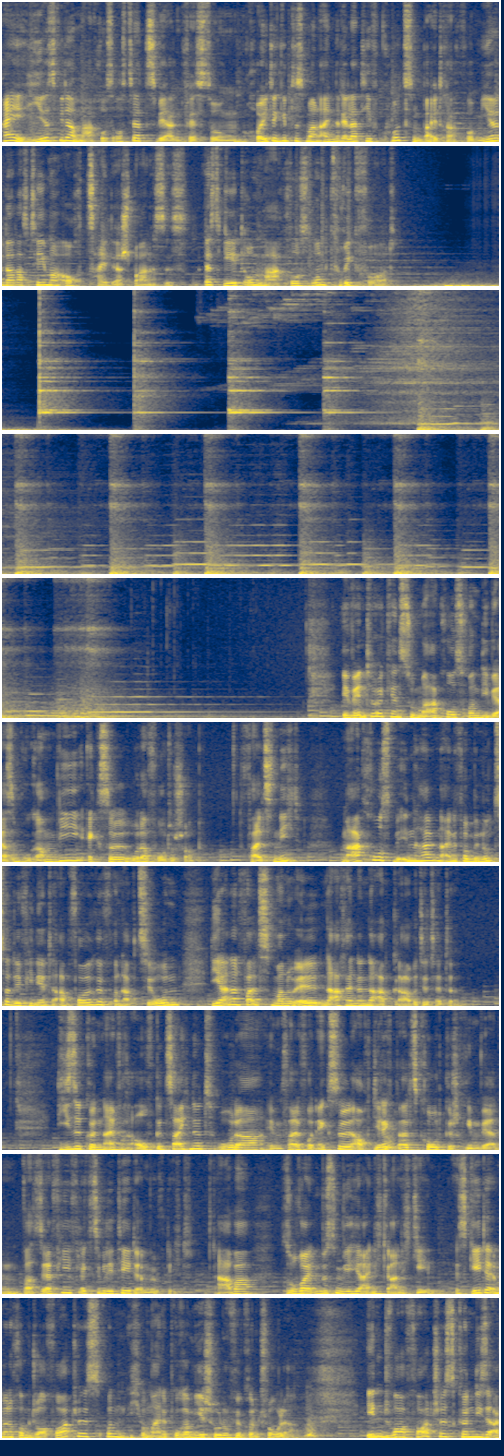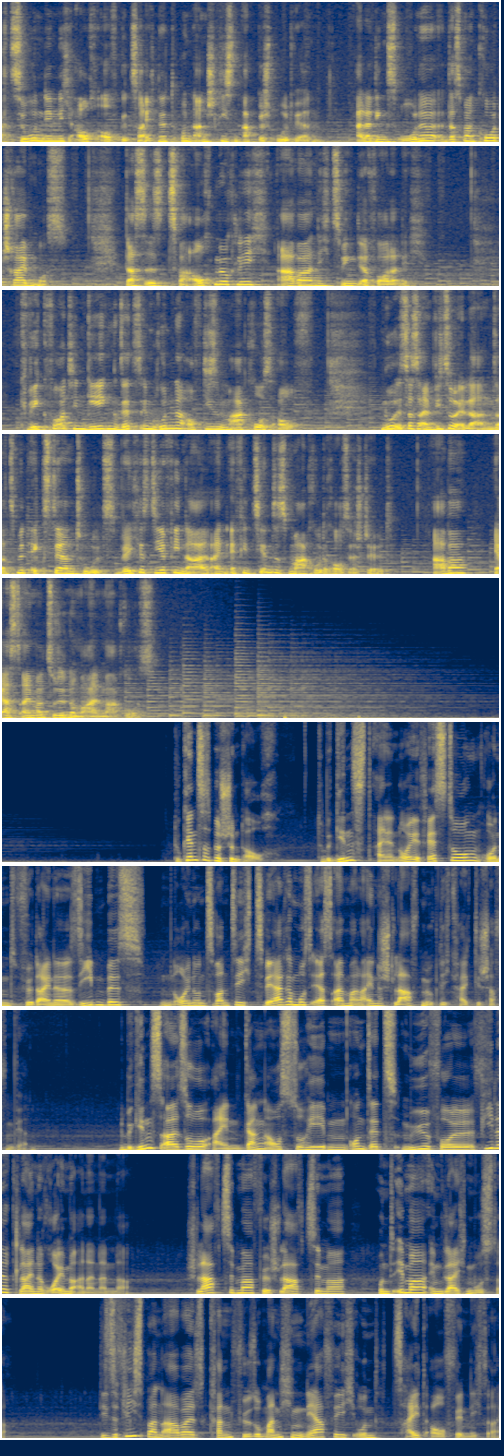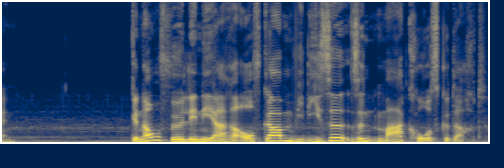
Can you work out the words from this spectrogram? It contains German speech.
Hi, hier ist wieder Markus aus der Zwergenfestung. Heute gibt es mal einen relativ kurzen Beitrag von mir, da das Thema auch Zeitersparnis ist. Es geht um Makros und Quickfort. Eventuell kennst du Makros von diversen Programmen wie Excel oder Photoshop. Falls nicht, Makros beinhalten eine vom Benutzer definierte Abfolge von Aktionen, die er andernfalls manuell nacheinander abgearbeitet hätte. Diese können einfach aufgezeichnet oder im Fall von Excel auch direkt als Code geschrieben werden, was sehr viel Flexibilität ermöglicht. Aber so weit müssen wir hier eigentlich gar nicht gehen. Es geht ja immer noch um Draw Fortress und nicht um eine Programmierschulung für Controller. In Draw Fortress können diese Aktionen nämlich auch aufgezeichnet und anschließend abgespult werden. Allerdings ohne, dass man Code schreiben muss. Das ist zwar auch möglich, aber nicht zwingend erforderlich. Quickfort hingegen setzt im Grunde auf diesen Makros auf. Nur ist das ein visueller Ansatz mit externen Tools, welches dir final ein effizientes Makro daraus erstellt. Aber erst einmal zu den normalen Makros. Du kennst das bestimmt auch. Du beginnst eine neue Festung und für deine 7 bis 29 Zwerge muss erst einmal eine Schlafmöglichkeit geschaffen werden. Du beginnst also einen Gang auszuheben und setzt mühevoll viele kleine Räume aneinander. Schlafzimmer für Schlafzimmer und immer im gleichen Muster. Diese Fließbandarbeit kann für so manchen nervig und zeitaufwendig sein. Genau für lineare Aufgaben wie diese sind Makros gedacht.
